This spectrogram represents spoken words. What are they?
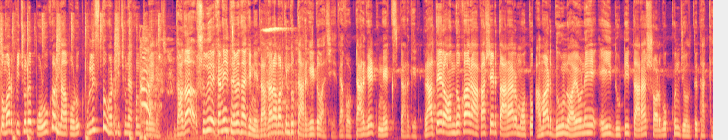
তোমার পিছনে পড়ুক আর না পড়ুক, পুলিশ তোমার পিছনে এখন পড়ে গেছে। দাদা, শুধু এখানেই থেমে থাকেনি, দাদার আবার কিন্তু টার্গেটও আছে। দেখো টার্গেট নেক্সট টার্গেট রাতের অন্ধকার আকাশের তারার মতো আমার দু নয়নে এই দুটি তারা সর্বক্ষণ জ্বলতে থাকে।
